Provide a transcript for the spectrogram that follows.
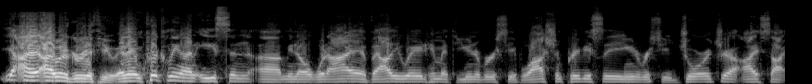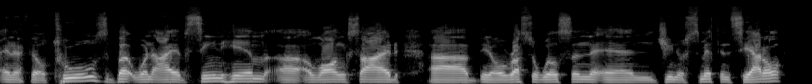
Yeah, I, I, would agree with you. And then quickly on Eason, um, you know, when I evaluated him at the University of Washington previously, University of Georgia, I saw NFL tools. But when I have seen him uh, alongside, uh, you know, Russell Wilson and Geno Smith in Seattle,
